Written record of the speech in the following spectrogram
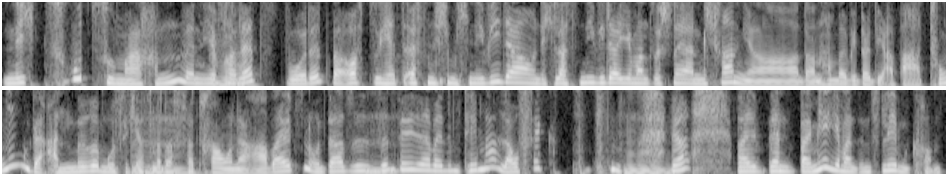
nicht zuzumachen, wenn ihr Genau. verletzt wurdet, weil oft so, jetzt öffne ich mich nie wieder und ich lasse nie wieder jemand so schnell an mich ran. Ja, dann haben wir wieder die Erwartung. Der andere muss sich erstmal Mhm. das Vertrauen erarbeiten und da sind sind wir wieder bei dem Thema, lauf weg. Ja, weil wenn bei mir jemand ins Leben kommt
